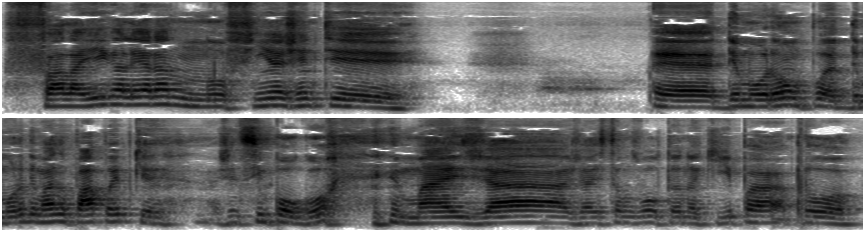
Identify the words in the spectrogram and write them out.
Fala aí, galera. No fim a gente É, demorou, demorou demais no papo aí, porque a gente se empolgou, mas já, já estamos voltando aqui para pro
